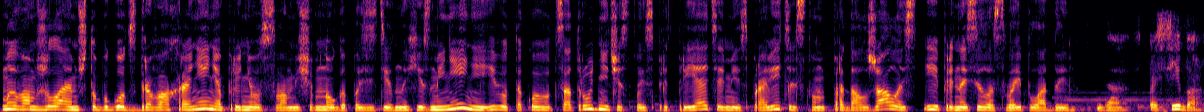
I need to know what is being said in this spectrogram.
Мы вам желаем, чтобы год здравоохранения принес вам еще много позитивных изменений, и вот такое вот сотрудничество и с предприятиями, и с правительством продолжалось и приносило свои плоды. Да, спасибо.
